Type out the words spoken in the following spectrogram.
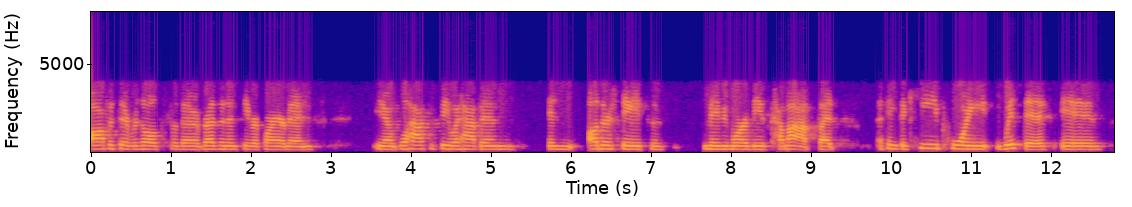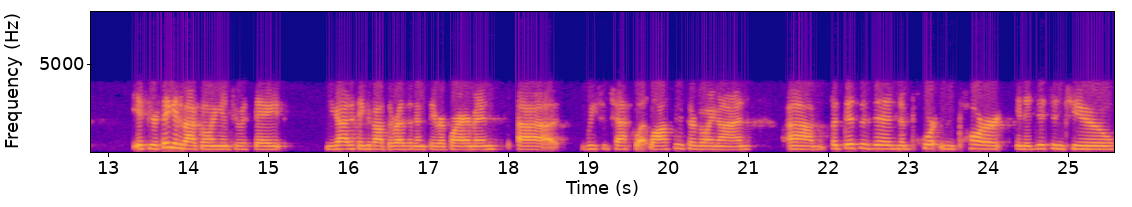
opposite results for the residency requirements. You know, we'll have to see what happens in other states as maybe more of these come up. But I think the key point with this is if you're thinking about going into a state, you got to think about the residency requirements. Uh, we should check what lawsuits are going on. Um, but this is an important part in addition to,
